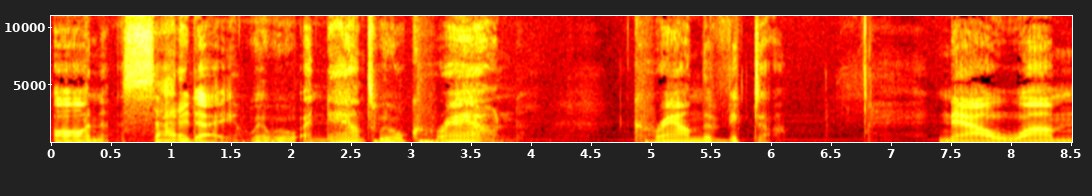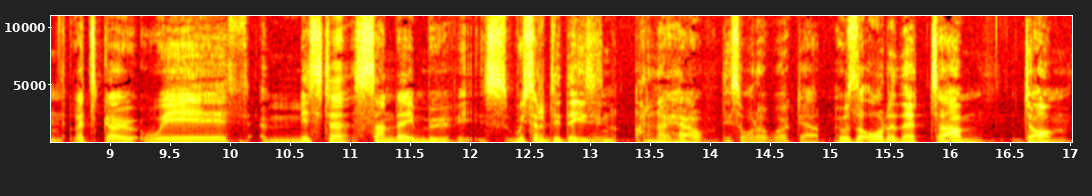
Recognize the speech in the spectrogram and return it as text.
on Saturday, where we'll announce, we will crown, crown the victor. Now, um, let's go with Mr. Sunday Movies. We sort of did these in, I don't know how this order worked out. It was the order that um, Dom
